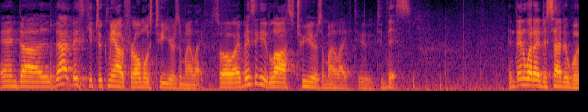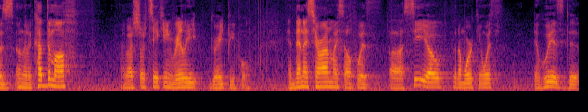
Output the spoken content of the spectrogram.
And uh, that basically took me out for almost two years of my life. So I basically lost two years of my life to, to this. And then what I decided was I'm gonna cut them off. I'm gonna start taking really great people. And then I surround myself with uh, CEO that I'm working with, who is the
